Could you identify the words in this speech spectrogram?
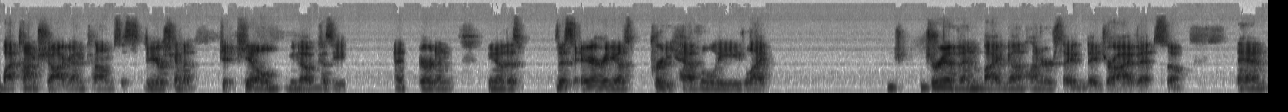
by the time shotgun comes, this deer's gonna get killed. You know, because he and you know this this area is pretty heavily like driven by gun hunters. They they drive it. So and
